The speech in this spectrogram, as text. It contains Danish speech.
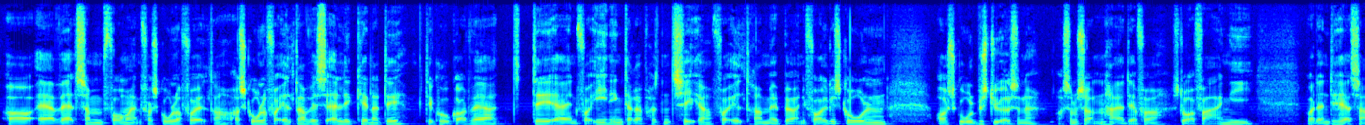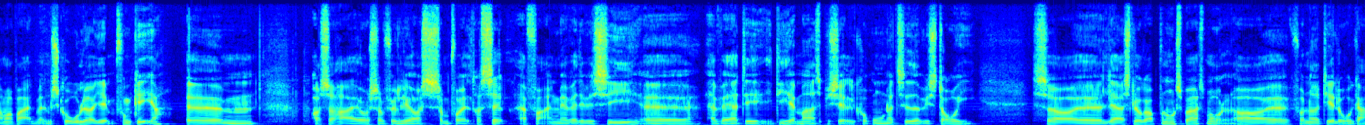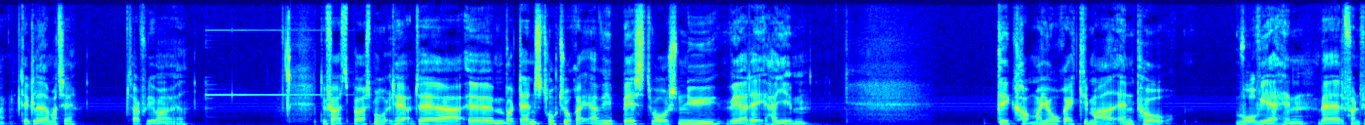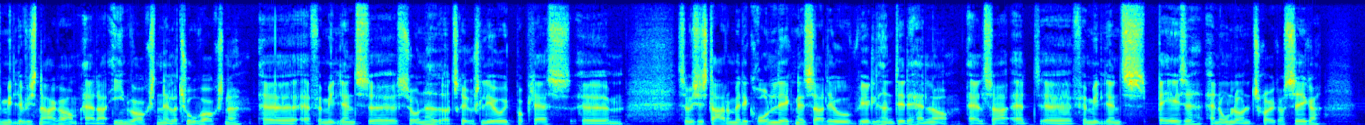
og er valgt som formand for Skole og Forældre. Og Skole og Forældre, hvis alle ikke kender det, det kunne godt være, det er en forening, der repræsenterer forældre med børn i folkeskolen og skolebestyrelserne. Og som sådan har jeg derfor stor erfaring i, hvordan det her samarbejde mellem skole og hjem fungerer. Øhm, og så har jeg jo selvfølgelig også som forældre selv erfaring med, hvad det vil sige øh, at være det i de her meget specielle coronatider, vi står i. Så øh, lad os lukke op på nogle spørgsmål og øh, få noget dialog i gang. Det glæder jeg mig til. Tak fordi I var med. Det første spørgsmål her, det er, øh, hvordan strukturerer vi bedst vores nye hverdag herhjemme? Det kommer jo rigtig meget an på, hvor vi er henne. Hvad er det for en familie, vi snakker om? Er der en voksen eller to voksne? Øh, er familiens øh, sundhed og trivsel i øvrigt på plads? Øh, så hvis vi starter med det grundlæggende, så er det jo i virkeligheden det, det handler om. Altså, at øh, familiens base er nogenlunde tryg og sikker,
